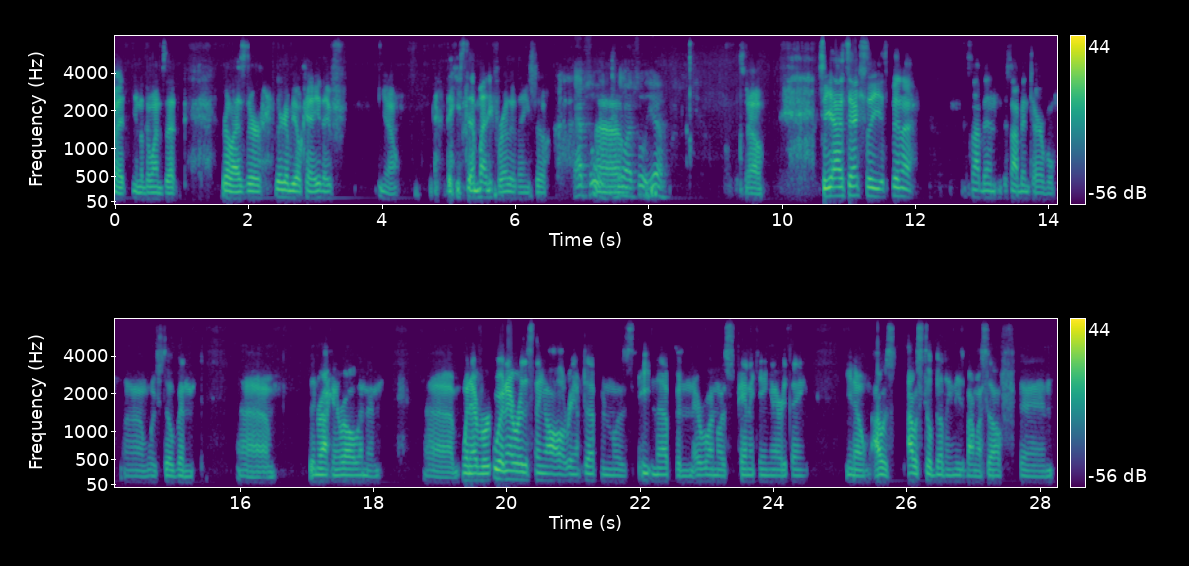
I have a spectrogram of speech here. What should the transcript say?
but you know the ones that realize they're they're going to be okay, they've you know they use that money for other things. So absolutely, um, no, absolutely, yeah. So, so yeah, it's actually it's been a it's not been it's not been terrible. Um, we've still been um, been rocking and rolling, and um, whenever whenever this thing all ramped up and was heating up, and everyone was panicking and everything, you know, I was I was still building these by myself, and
